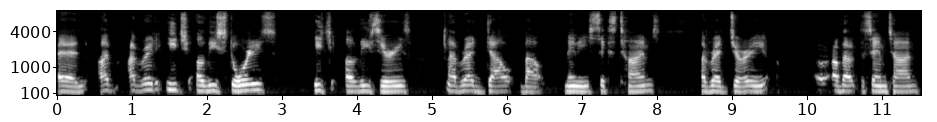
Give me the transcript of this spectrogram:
and I've I've read each of these stories, each of these series. I've read Doubt about maybe six times. I've read Jury uh, about the same time.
